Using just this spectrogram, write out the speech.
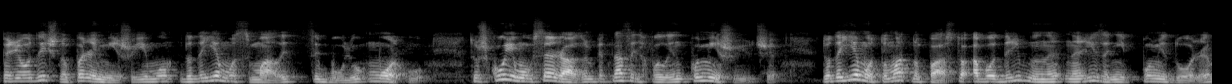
періодично перемішуємо, додаємо смалець, цибулю, моркву. Тушкуємо все разом 15 хвилин, помішуючи. Додаємо томатну пасту або дрібно нарізані помідори,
